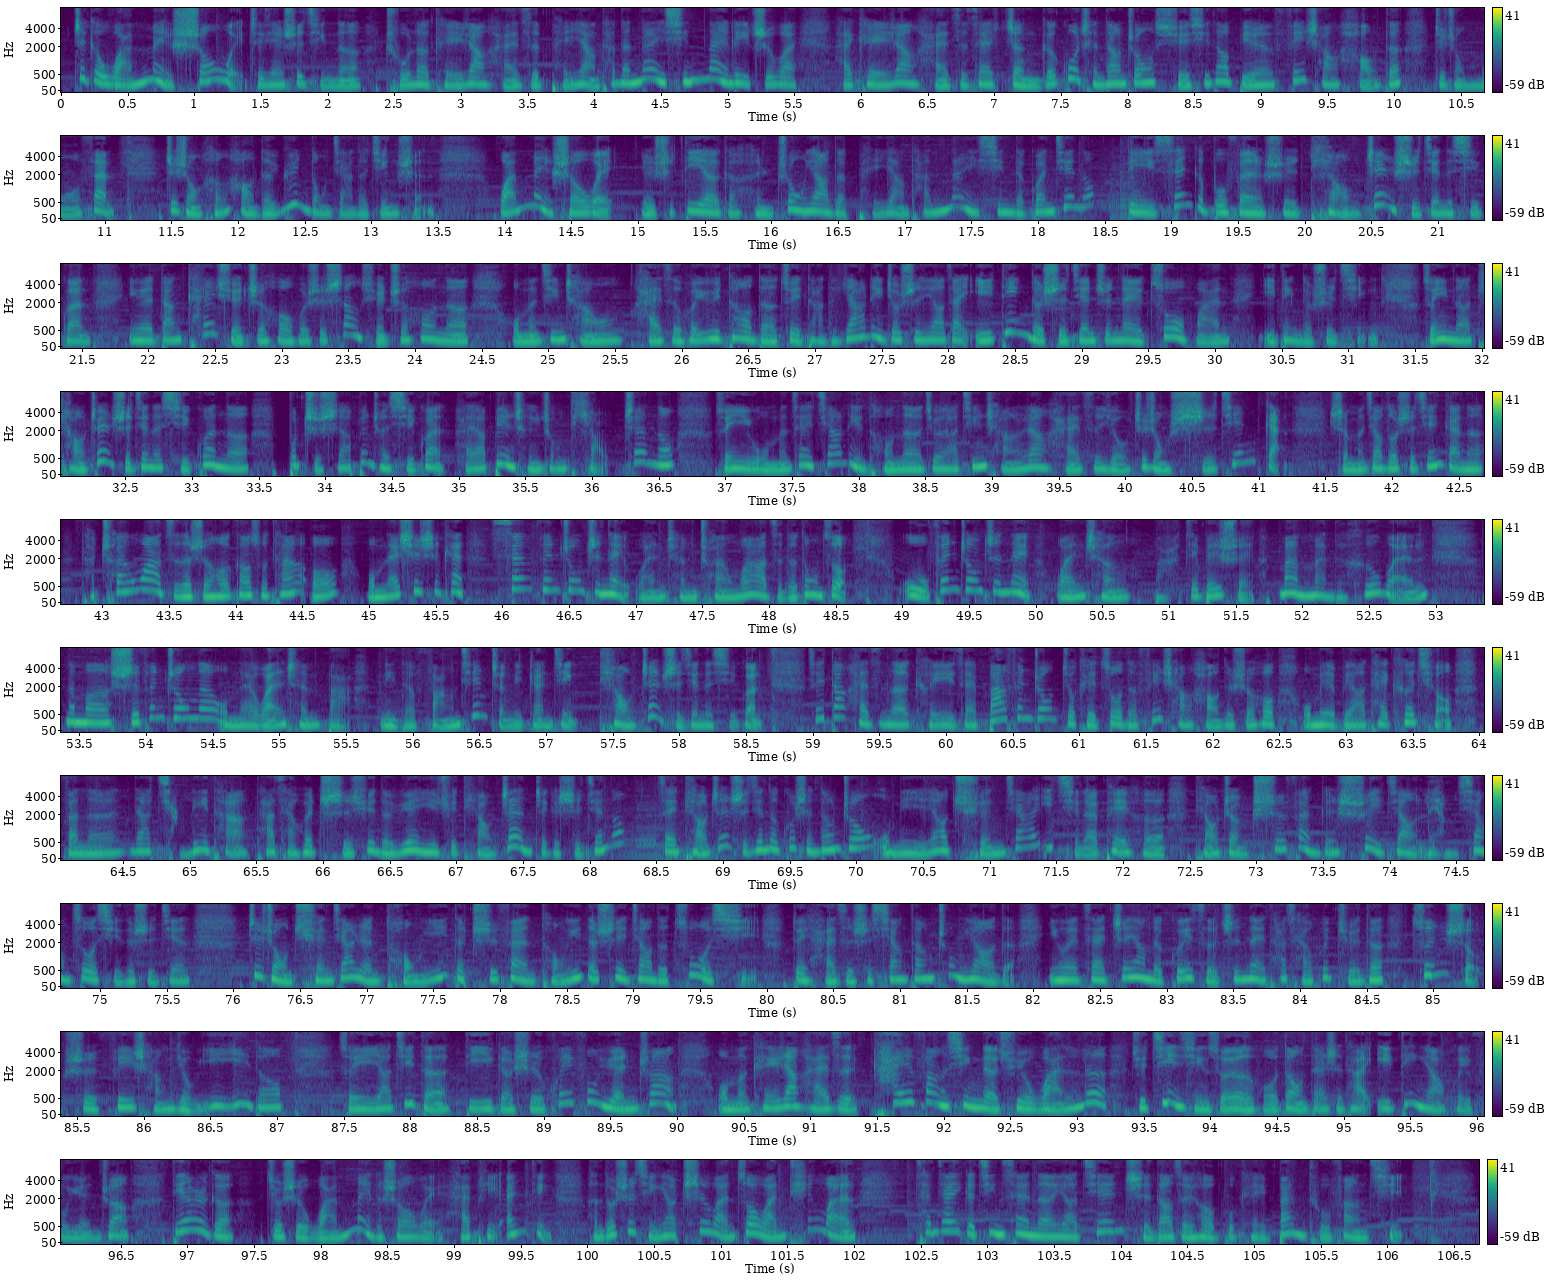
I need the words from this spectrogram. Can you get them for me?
这个完美收尾这件事情呢，除了可以让孩子培养他的耐心耐力之外，还可以让孩子在整个过程当中学习到别人非常好的这种模范，这种很好的运动家的精神。完美收尾也是第二个很重要的培养他耐心的关键哦。第三个部分是挑战时间的习惯，因为当开学之后或是上学之后呢，我们经常孩子会遇到的最大的压力就是要在一定的时间之内做完一定的事情。所以呢，挑战时间的习惯呢，不只是要变成习惯，还要变成一种挑战哦。所以我们在家里头呢，就要经常让孩子有这种时间感。什么叫做时间感呢？他穿袜子的时候。然后告诉他哦，我们来试试看，三分钟之内完成穿袜子的动作，五分钟之内完成把这杯水慢慢的喝完。那么十分钟呢，我们来完成把你的房间整理干净。挑战时间的习惯，所以当孩子呢可以在八分钟就可以做得非常好的时候，我们也不要太苛求，反而要奖励他，他才会持续的愿意去挑战这个时间哦。在挑战时间的过程当中，我们也要全家一起来配合调整吃饭跟睡觉两项作息的时间。这种全家人统一的吃饭、统一的睡觉的作息，对孩子是相当重要的，因为在这样的规则之内，他才会觉得遵守是非常有意义的哦。所以要记得，第一个是恢复原状，我们可以让孩子开放性的去玩乐，去进行所有的活动，但是他一定要恢复原状。第二个就是完美的收尾，Happy Ending。很多事情要吃完、做完、听完，参加一个竞赛呢，要坚持到最后，不可以半途放弃。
